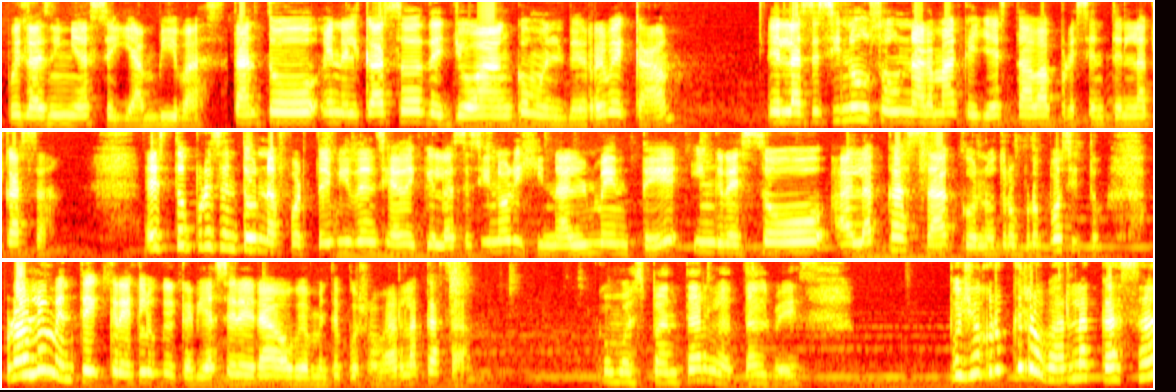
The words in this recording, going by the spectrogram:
pues las niñas seguían vivas. Tanto en el caso de Joan como el de Rebeca, el asesino usó un arma que ya estaba presente en la casa. Esto presenta una fuerte evidencia de que el asesino originalmente ingresó a la casa con otro propósito. Probablemente cree que lo que quería hacer era, obviamente, pues robar la casa. como espantarla, tal vez. Pues yo creo que robar la casa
